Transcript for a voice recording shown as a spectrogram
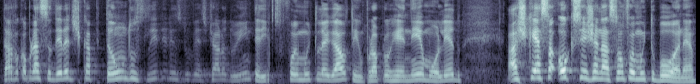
tava com a braçadeira de capitão dos líderes do vestiário do Inter. Isso foi muito legal. Tem o próprio René Moledo. Acho que essa oxigenação foi muito boa, né?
